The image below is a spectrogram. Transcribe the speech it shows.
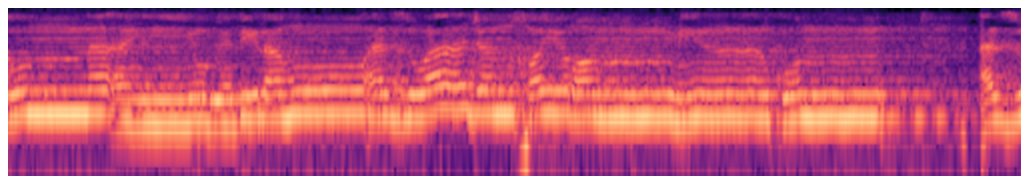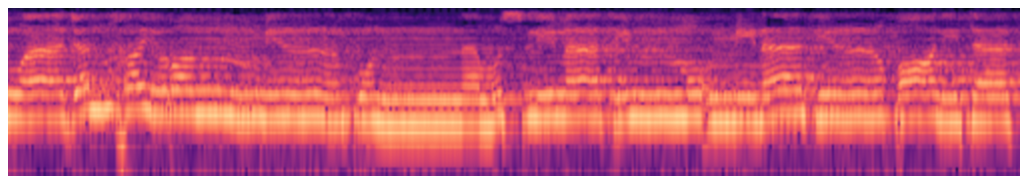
คุนอันยุบดิลหูอัซวาจันขัยรัมมินคุน أزواجا خيرا منكن مسلمات مؤمنات قانتات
